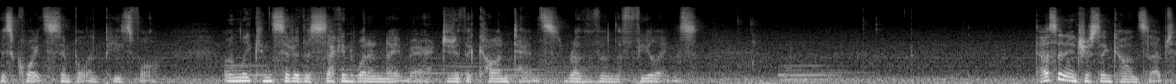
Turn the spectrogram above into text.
is quite simple and peaceful. Only consider the second one a nightmare due to the contents rather than the feelings. That's an interesting concept.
